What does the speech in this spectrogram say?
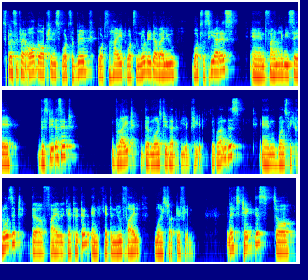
specify all the options, what's the width, what's the height, what's the no data value, what's the CRS. And finally, we say this data set, write the merge data that we have created. So run this. And once we close it, the file will get written and get a new file, merge.tiffian. Let's check this. So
